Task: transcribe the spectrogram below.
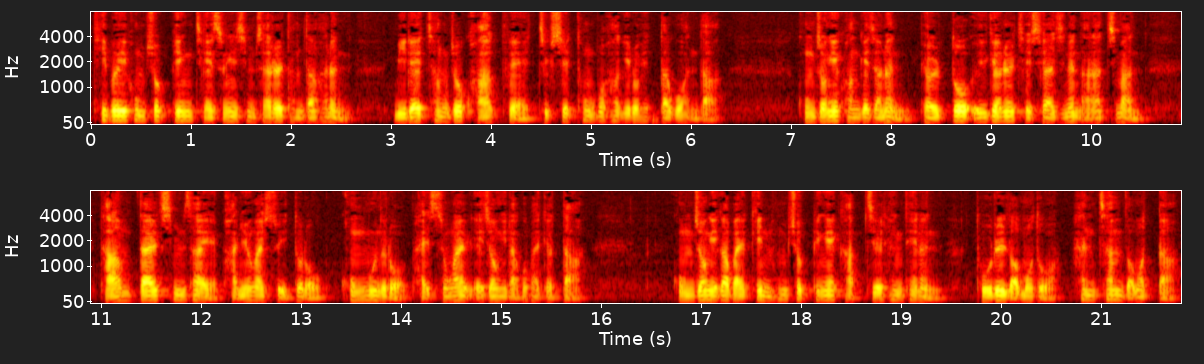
TV 홈쇼핑 재승인 심사를 담당하는 미래창조과학부에 즉시 통보하기로 했다고 한다. 공정위 관계자는 별도 의견을 제시하지는 않았지만 다음 달 심사에 반영할 수 있도록 공문으로 발송할 예정이라고 밝혔다. 공정위가 밝힌 홈쇼핑의 갑질 행태는 도를 넘어도 한참 넘었다.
